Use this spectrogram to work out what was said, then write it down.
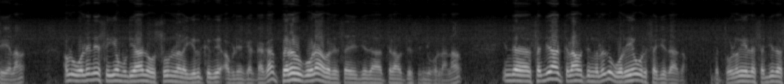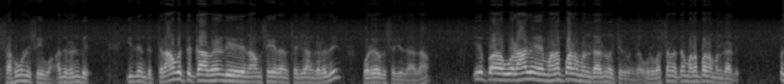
செய்யலாம். அப்படி உடனே செய்ய முடியாத ஒரு சூழ்நிலை இருக்குது அப்படின்னு கேட்டாக்கா பிறகு கூட அவர் சஜிதா திலாவத்தை செஞ்சு கொள்ளலாம். இந்த சஜிதா திலாவத்துங்கிறது ஒரே ஒரு சஜிதா தான். இப்போ தொழுகையில் சஜிதா சகுன்னு செய்வோம். அது ரெண்டு. இது இந்த திலாவத்துக்காக வேண்டி நாம் செய்கிற சஜிதாங்கிறது ஒரே ஒரு சஜிதா தான். இது இப்போ ஒரு ஆள் மனப்பாடம் பண்ணுறாருன்னு வச்சுக்கிறோங்க ஒரு வசனத்தை மனப்பாடம் பண்ணுறாரு இப்போ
